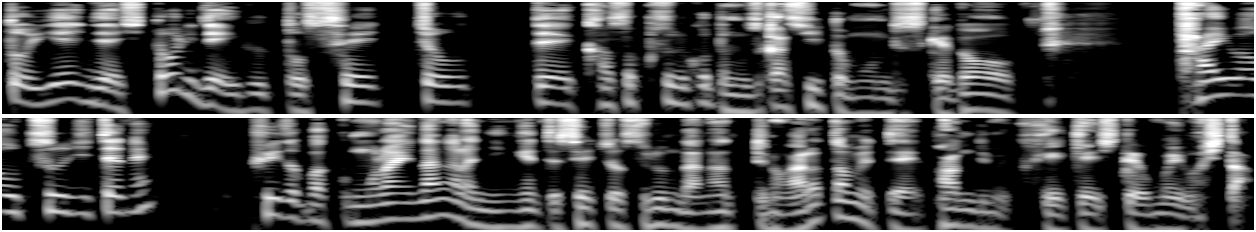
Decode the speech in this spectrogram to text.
と家で一人でいると成長って加速すること難しいと思うんですけど、対話を通じてね、フィードバックもらいながら人間って成長するんだなっていうのが改めてパンデミック経験して思いました。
